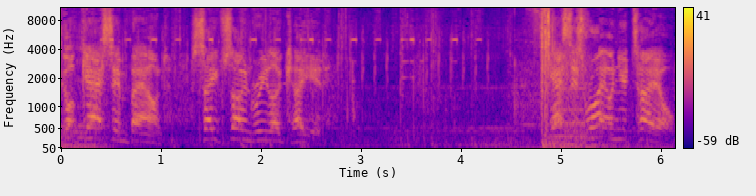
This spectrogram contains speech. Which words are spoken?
You got gas inbound. Safe zone relocated. Gas is right on your tail.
